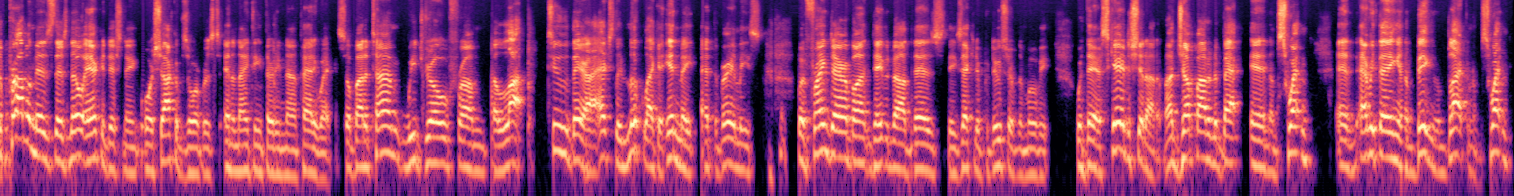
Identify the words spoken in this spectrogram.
The problem is there's no air conditioning or shock absorbers in a 1939 paddy wagon. So by the time we drove from the lot to there, I actually looked like an inmate at the very least. But Frank Darabont, David Valdes, the executive producer of the movie, were there, scared the shit out of them. I jump out of the back and I'm sweating and everything, and I'm big and black and I'm sweating,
